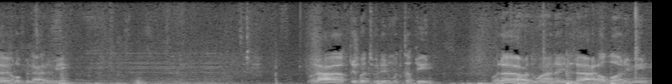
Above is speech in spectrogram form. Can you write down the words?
لله رب العالمين. والعاقبة للمتقين ولا عدوان إلا على الظالمين.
